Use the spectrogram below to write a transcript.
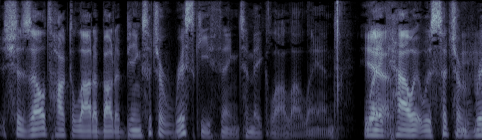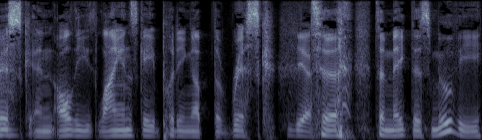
Chazelle talked a lot about it being such a risky thing to make La La Land. Yeah. Mm-hmm. Like how it was such a risk, and all these Lionsgate putting up the risk Yeah. to to make this movie.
